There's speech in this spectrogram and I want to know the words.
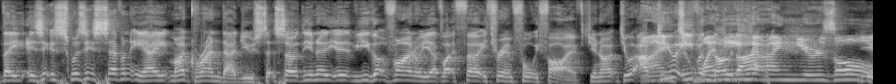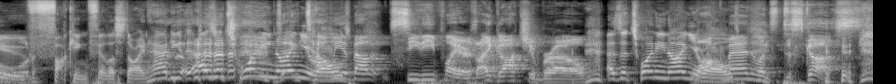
they is it was it seventy eight? My granddad used to. So you know, you got vinyl, you have like thirty three and forty five. Do you know? Do you, uh, do you I'm even know that? 29 years old. You fucking philistine! How do you, as a twenty nine year old Tell me about CD players. I got you, bro. as a twenty nine year old, man, Let's discuss.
